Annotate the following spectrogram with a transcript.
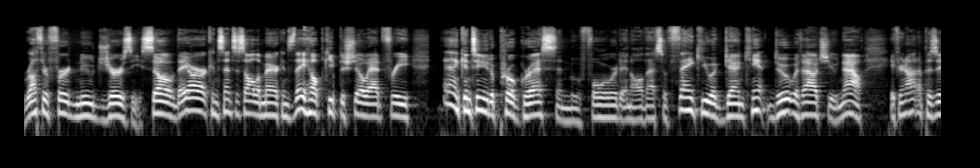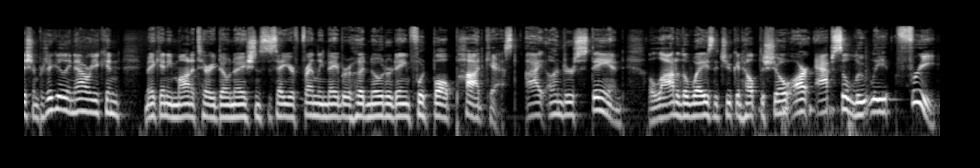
Rutherford, New Jersey. So they are our Consensus All Americans. They help keep the show ad free and continue to progress and move forward and all that. So thank you again. Can't do it without you. Now, if you're not in a position, particularly now where you can make any monetary donations to say your friendly neighborhood Notre Dame football podcast, I understand a lot of the ways that you can help the show are absolutely free.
